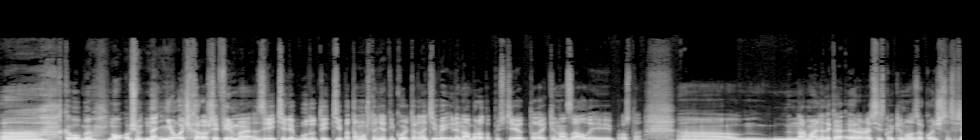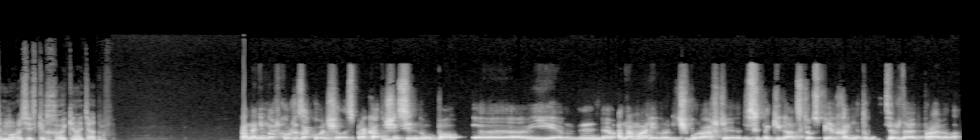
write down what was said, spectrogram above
а, кого бы, ну, в общем, на не очень хорошие фильмы зрители будут идти, потому что нет никакой альтернативы, или наоборот опустеют кинозалы и просто а, нормальная такая эра российского кино закончится совсем, ну, российских кинотеатров? Она немножко уже закончилась. Прокат очень сильно упал. Э, и аномалии вроде Чебурашки, действительно гигантский успех, они только подтверждают правила.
